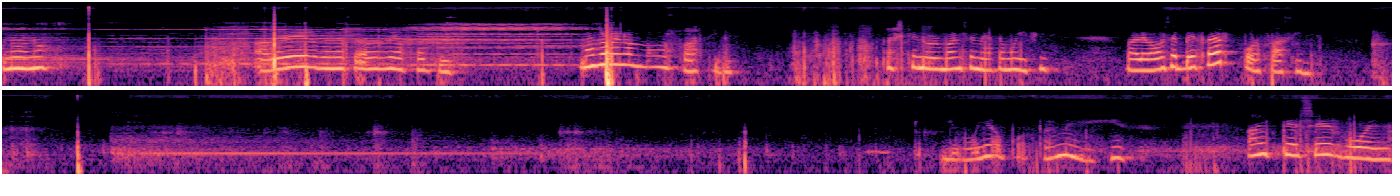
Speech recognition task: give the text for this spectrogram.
No, no. A ver, vamos a darle a fácil. Más o menos vamos fácil. Es que normal se me hace muy difícil. Vale, vamos a empezar por fácil. Voy a portarme bien. Hay que ser bueno.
